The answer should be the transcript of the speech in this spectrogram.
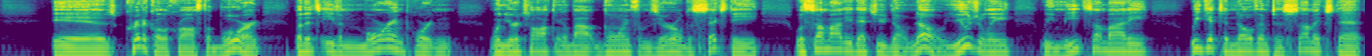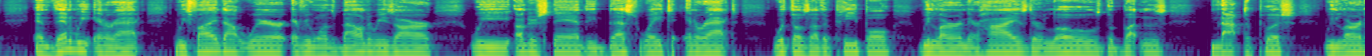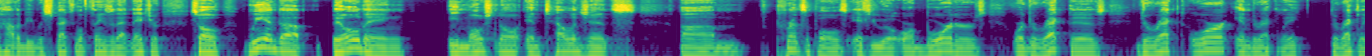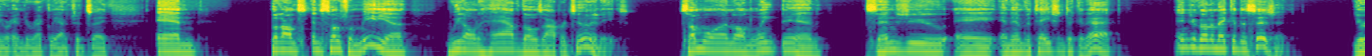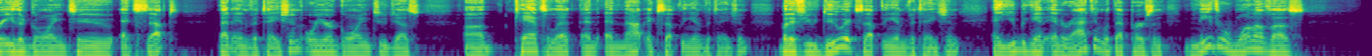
is critical across the board, but it's even more important when you're talking about going from zero to 60 with somebody that you don't know. Usually we meet somebody, we get to know them to some extent, and then we interact. We find out where everyone's boundaries are. We understand the best way to interact with those other people. We learn their highs, their lows, the buttons not to push. We learn how to be respectful, things of that nature. So we end up building emotional intelligence um, principles, if you will, or borders or directives, direct or indirectly, directly or indirectly, I should say. And but on in social media, we don't have those opportunities. Someone on LinkedIn sends you a an invitation to connect, and you're going to make a decision you're either going to accept that invitation or you're going to just uh, cancel it and, and not accept the invitation. But if you do accept the invitation and you begin interacting with that person, neither one of us,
